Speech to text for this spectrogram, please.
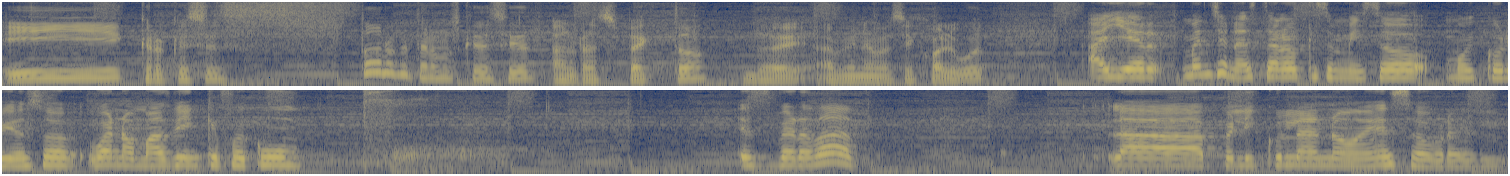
Y creo que eso es todo lo que tenemos que decir al respecto de Había una vez en Hollywood. Ayer mencionaste algo que se me hizo muy curioso. Bueno, más bien que fue como un... Es verdad. La película no es sobre el,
